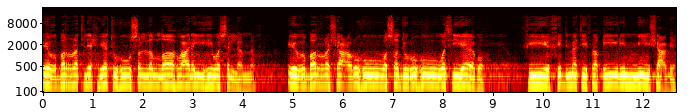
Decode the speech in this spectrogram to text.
اغبرت لحيته صلى الله عليه وسلم اغبر شعره وصدره وثيابه في خدمة فقير من شعبه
